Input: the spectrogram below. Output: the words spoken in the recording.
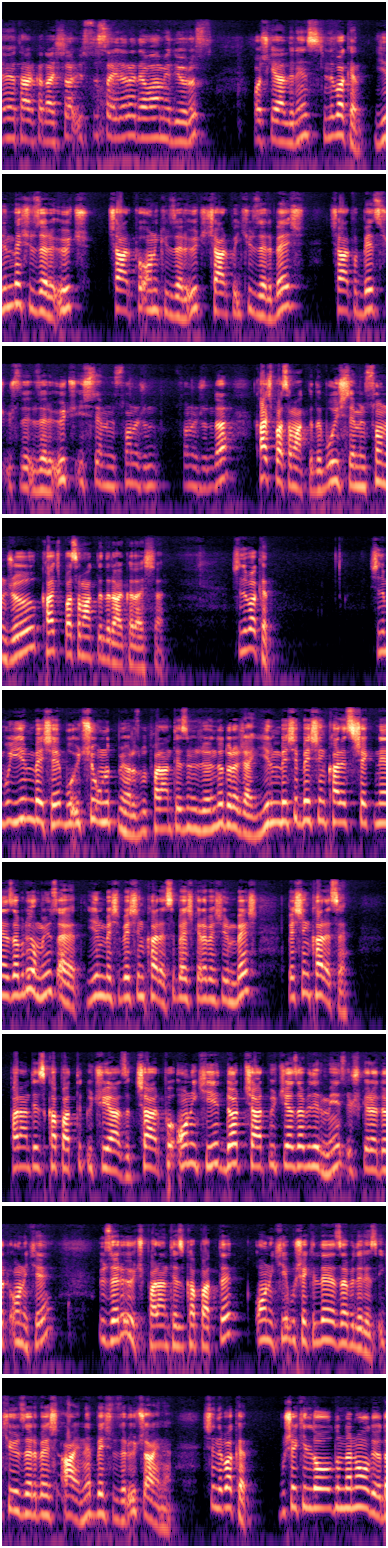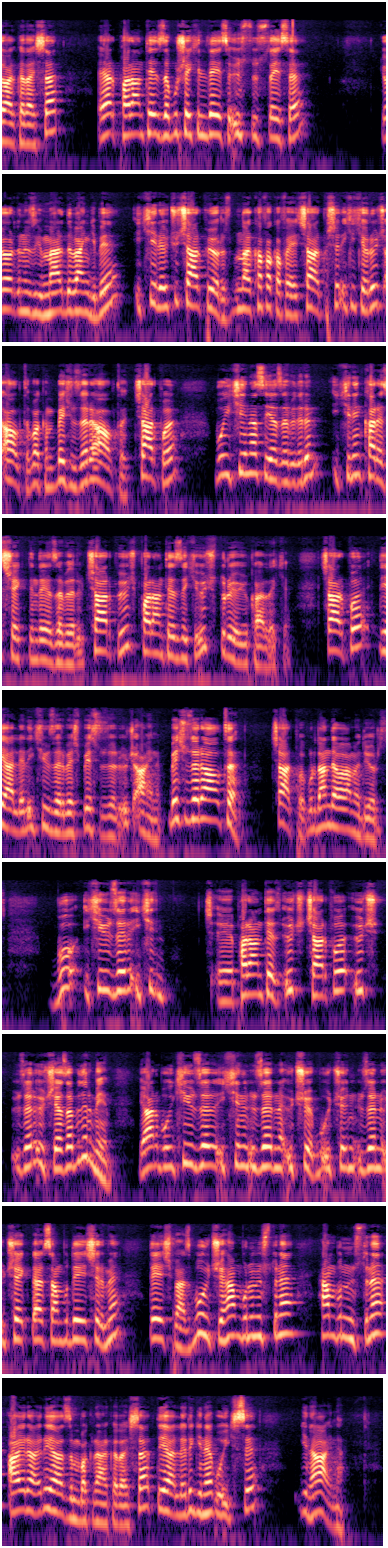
Evet arkadaşlar üstü sayılara devam ediyoruz. Hoş geldiniz. Şimdi bakın 25 üzeri 3 çarpı 12 üzeri 3 çarpı 2 üzeri 5 çarpı 5 üzeri 3 işleminin sonucun, sonucunda kaç basamaklıdır? Bu işlemin sonucu kaç basamaklıdır arkadaşlar? Şimdi bakın. Şimdi bu 25'i bu 3'ü unutmuyoruz. Bu parantezin üzerinde duracak. 25'i 5'in karesi şeklinde yazabiliyor muyuz? Evet. 25'i 5'in karesi 5 kere 5 25. 5'in karesi. Parantezi kapattık. 3'ü yazdık. Çarpı 12'yi 4 çarpı 3 yazabilir miyiz? 3 kere 4 12. Üzeri 3 parantezi kapattık. 12'yi bu şekilde yazabiliriz. 2 üzeri 5 aynı. 5 üzeri 3 aynı. Şimdi bakın. Bu şekilde olduğunda ne oluyordu arkadaşlar? Eğer parantezde bu şekildeyse üst üsteyse gördüğünüz gibi merdiven gibi 2 ile 3'ü çarpıyoruz. Bunlar kafa kafaya çarpışır. 2 kere 3 6. Bakın 5 üzeri 6 çarpı bu 2'yi nasıl yazabilirim? 2'nin karesi şeklinde yazabilirim. Çarpı 3 parantezdeki 3 duruyor yukarıdaki. Çarpı diğerleri 2 üzeri 5 5 üzeri 3 aynı. 5 üzeri 6 çarpı buradan devam ediyoruz. Bu 2 üzeri 2 e, parantez 3 çarpı 3 üzeri 3 yazabilir miyim? Yani bu 2 üzeri 2'nin üzerine 3'ü bu 3'ün üzerine 3'ü eklersem bu değişir mi? Değişmez. Bu 3'ü hem bunun üstüne hem bunun üstüne ayrı ayrı yazdım bakın arkadaşlar. Diğerleri yine bu ikisi yine aynı.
